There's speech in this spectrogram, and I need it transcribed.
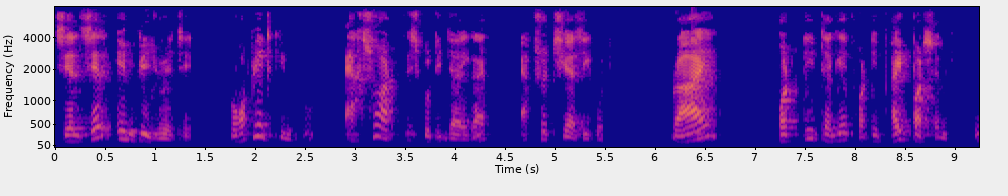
সেলসের ইনক্রিজ হয়েছে। প্রফিট কিন্তু একশো আটত্রিশ কোটির জায়গায় একশো ছিয়াশি কোটি। প্রায় ফর্টি থেকে ফর্টি ফাইভ পার্সেন্ট কিন্তু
